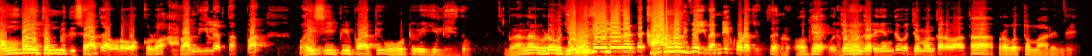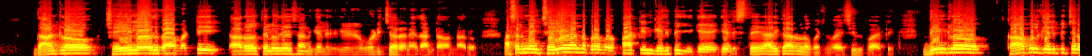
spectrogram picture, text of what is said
తొంభై తొమ్మిది శాతం ఎవరో ఒక్కడో అలా మిగిలారు తప్ప వైసీపీ పార్టీ ఓటు వేయలేదు ఇప్పుడు ఎందుకు వేయలేదంటే కారణాలు ఇవే ఇవన్నీ కూడా చెప్తాను. ఓకే ఉద్యమం జరిగింది ఉద్యమం తర్వాత ప్రభుత్వం మారింది. దాంట్లో చేయలేదు కాబట్టి ఆ రోజు తెలుగుదేశాన్ని గెలి ఓడించారు అనేది అంటా ఉన్నారు. అసలు మేము చేయవన్న ప్రభు పార్టీని గెలిపి గెలిస్తే అధికారంలోకి వచ్చింది వైసీపీ పార్టీ. దీంట్లో కాపులు గెలిపించిన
